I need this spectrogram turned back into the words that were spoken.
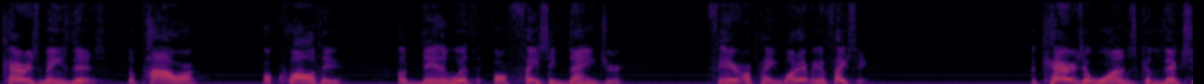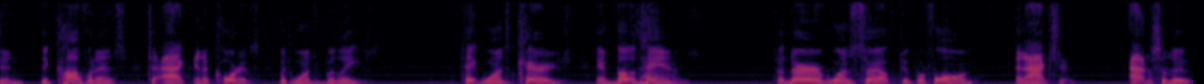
Courage means this, the power or quality of dealing with or facing danger, fear, or pain, whatever you're facing. The courage of one's conviction, the confidence to act in accordance with one's beliefs. Take one's courage in both hands to nerve oneself to perform an action. Absolute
